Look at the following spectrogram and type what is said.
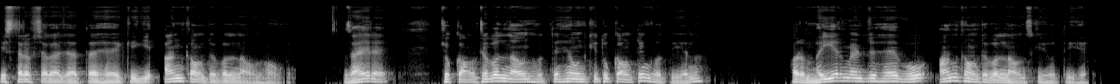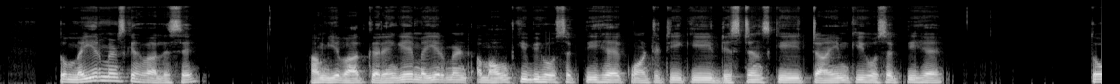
इस तरफ़ चला जाता है कि ये अनकाउंटेबल नाउन होंगे। ज़ाहिर है, जो काउंटेबल नाउन होते हैं, उनकी तो काउंटिंग होती है ना। और मैयरमेंट जो है, वो अनकाउंटेबल नाउन्स की होती है। तो मैयरमेंट्स के हवाले से हम ये बात करेंगे मैयरमेंट अमाउंट की भी हो सकती है क्वांटिटी की डिस्टेंस की टाइम की हो सकती है। तो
